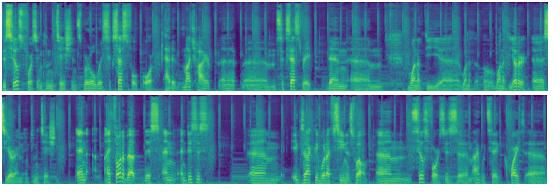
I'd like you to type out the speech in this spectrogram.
the Salesforce implementations were always successful or had a much higher uh, um, success rate than um, one of the uh, one of the, one of the other uh, CRM implementation. And I thought about this, and and this is um, exactly what I've seen as well. Um, Salesforce is, um, I would say, quite uh,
